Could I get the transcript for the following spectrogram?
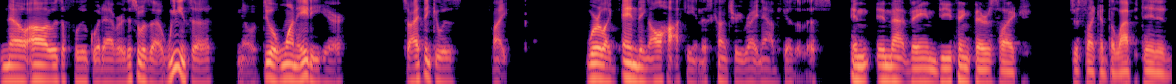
no. Oh, it was a fluke. Whatever. This was a we need to you know do a 180 here. So I think it was like we're like ending all hockey in this country right now because of this. In in that vein, do you think there's like just like a dilapidated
